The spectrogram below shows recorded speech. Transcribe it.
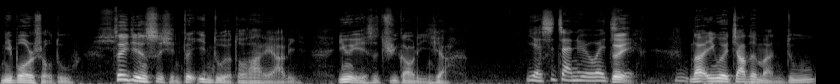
尼泊尔首都。这件事情对印度有多大的压力？因为也是居高临下，也是战略位置。对。那因为加德满都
